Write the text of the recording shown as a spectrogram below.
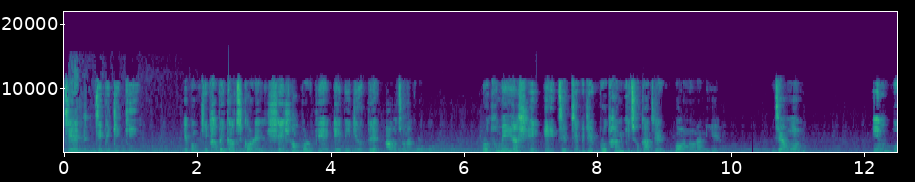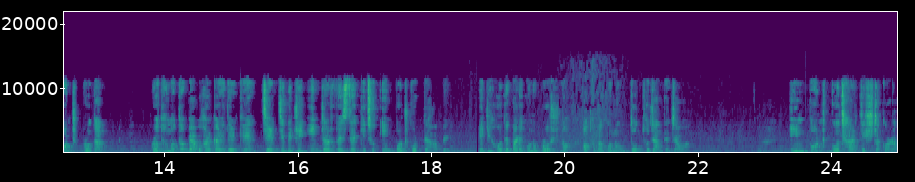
চেট জিবিটি কি এবং কীভাবে কাজ করে সেই সম্পর্কে এই ভিডিওতে আলোচনা করব। প্রথমেই আসি এই চেট জিবিটির প্রধান কিছু কাজের বর্ণনা নিয়ে। যেমন ইনপুট প্রদান। প্রথমত ব্যবহারকারীদেরকে চেট জিবিটি ইন্টারফেসে কিছু ইনপুট করতে হবে। এটি হতে পারে কোনো প্রশ্ন অথবা কোনো তথ্য জানতে চাওয়া। ইনপুট বোঝার চেষ্টা করা।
